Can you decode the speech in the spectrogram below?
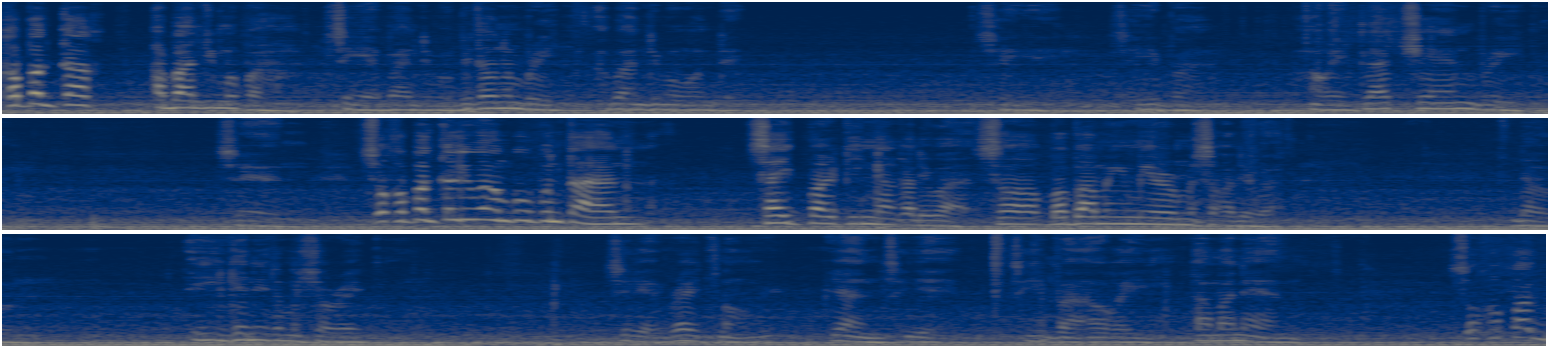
Kapag ka, abanti mo pa. Sige, abanti mo. Bitaw ng brake. Abanti mo konti. Sige, sige pa. Okay, clutch and brake. So yan. So kapag kaliwa ang pupuntahan, side parking ng kaliwa. So baba mo yung mirror mo sa kaliwa. Down. Eh, ganito mo siya, right? Sige, right mo. Yan, sige. Sige pa, okay. Tama na yan. So kapag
